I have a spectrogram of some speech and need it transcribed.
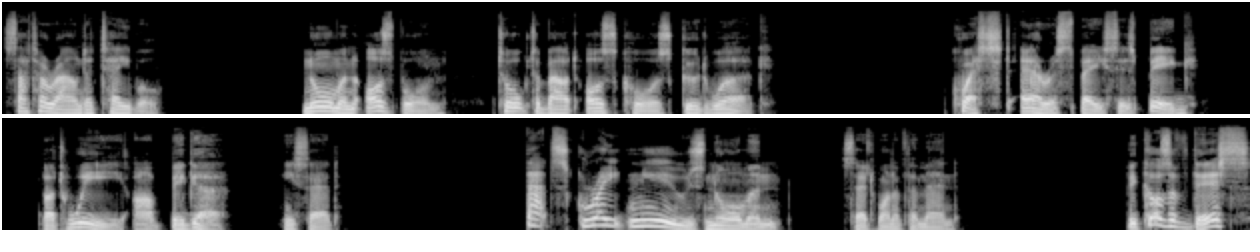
sat around a table. Norman Osborn talked about Oscor's good work. Quest Aerospace is big, but we are bigger, he said. That's great news, Norman, said one of the men. Because of this,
